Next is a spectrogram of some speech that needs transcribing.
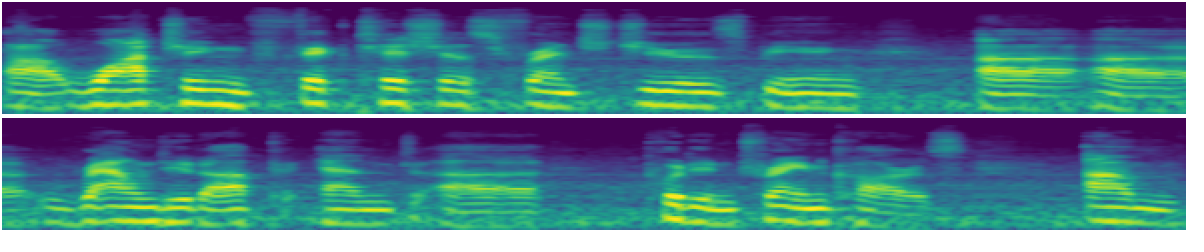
uh, watching fictitious French Jews being uh, uh, rounded up and uh, put in train cars. Um,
